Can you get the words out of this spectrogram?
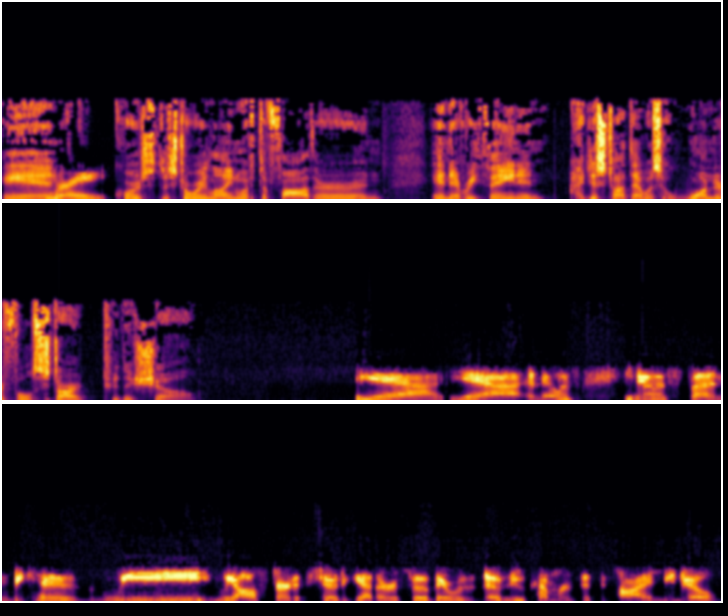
and Right. of course the storyline with the father and and everything. And I just thought that was a wonderful start to the show. Yeah, yeah, and it was, you know, it was fun because we we all started the show together, so there was no newcomers at the time. You know,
